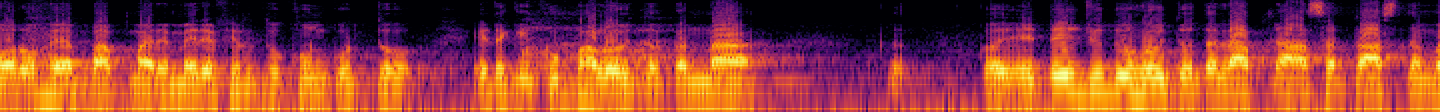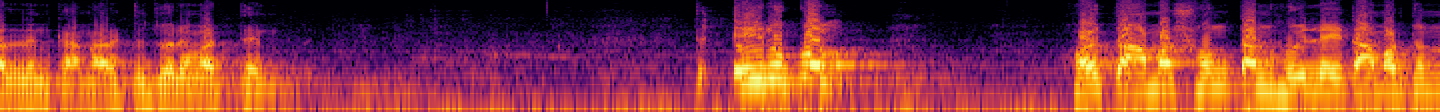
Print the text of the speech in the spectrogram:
বড় হয়ে বাপ মারে মেরে ফেলতো, খুন করতো, এটা কি খুব ভালো হইতো? কারণ না এটাই যদি হইতো, তাহলে আপনি আসারটা আসতে পারলেন কেন? আর একটু জোরে মারতেন। এইরকম হয়তো আমার সন্তান হইলে এটা আমার জন্য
